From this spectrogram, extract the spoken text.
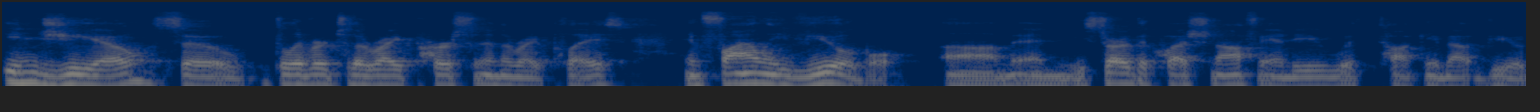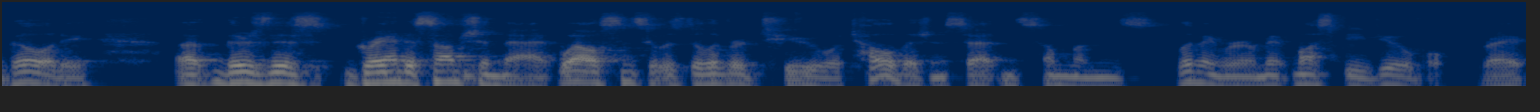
in geo, so delivered to the right person in the right place, and finally viewable. Um, and you started the question off, Andy, with talking about viewability uh, there's this grand assumption that well since it was delivered to a television set in someone's living room it must be viewable right?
